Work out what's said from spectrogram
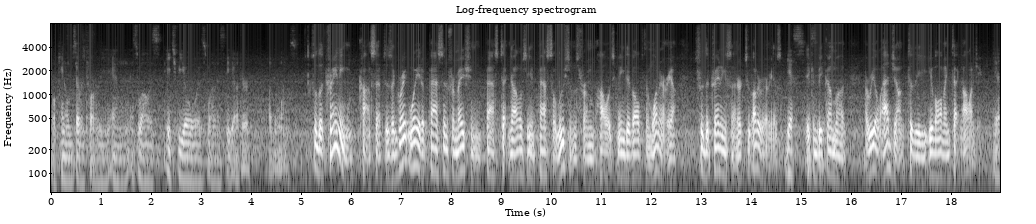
Volcano Observatory and as well as HVO as well as the other other ones. So the training concept is a great way to pass information, pass technology, and pass solutions from how it's being developed in one area through the training center to other areas. Yes. It can become a, a real adjunct to the evolving technology. Yes.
